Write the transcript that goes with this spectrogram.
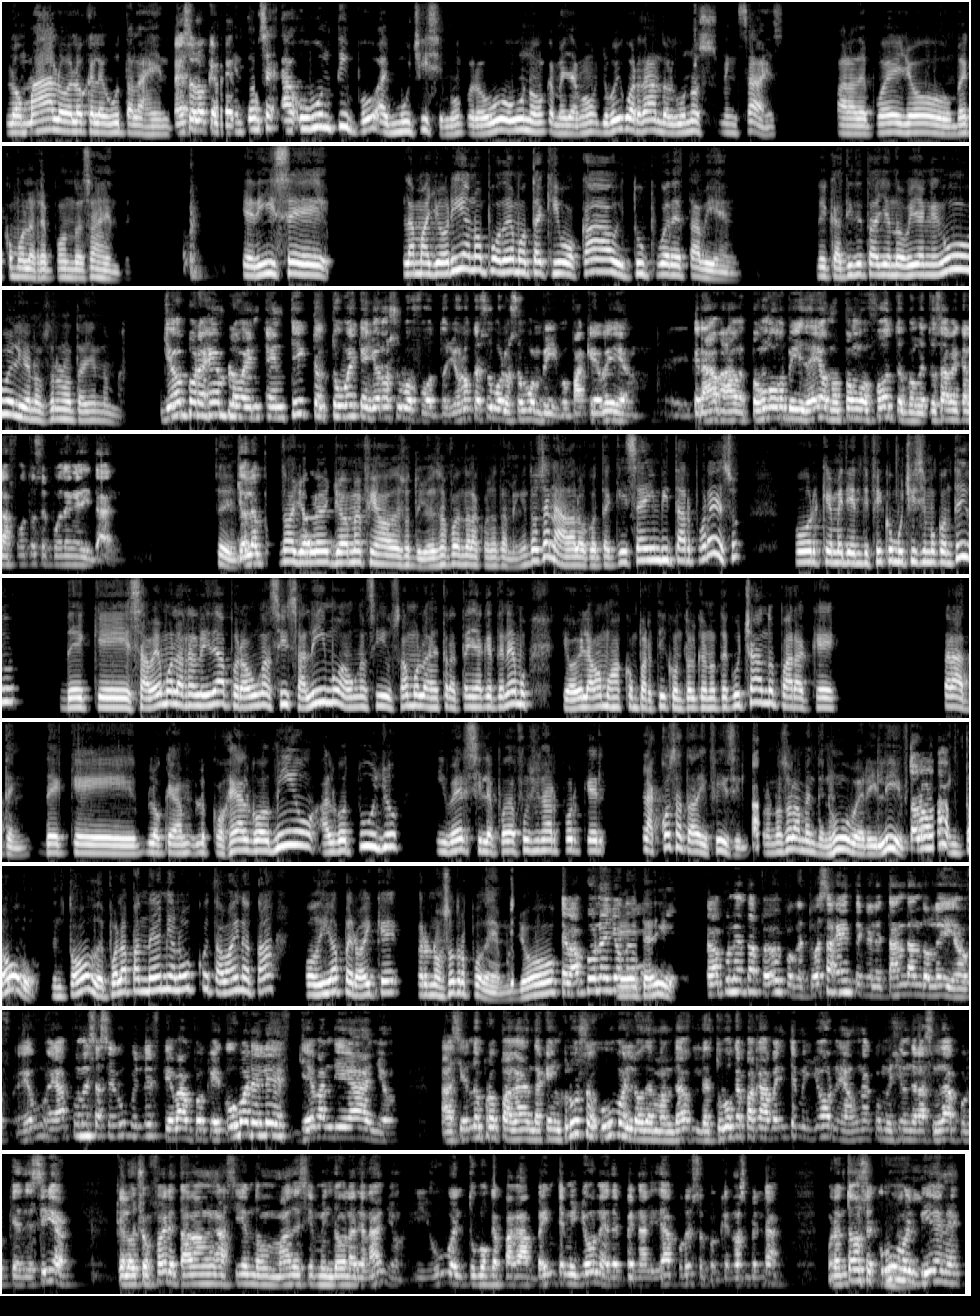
Lo malo es lo que le gusta a la gente. Eso es lo que Entonces, ah, hubo un tipo, hay muchísimos, pero hubo uno que me llamó. Yo voy guardando algunos mensajes para después yo ver cómo le respondo a esa gente. Que dice: La mayoría no podemos estar equivocados y tú puedes estar bien de que a ti te está yendo bien en Uber y a nosotros nos está yendo mal. Yo, por ejemplo, en, en TikTok tú ves que yo no subo fotos. Yo lo que subo lo subo en vivo para que vean. Ah, pongo videos, no pongo fotos porque tú sabes que las fotos se pueden editar. Sí. Yo No, yo, yo me he fijado de eso tuyo. Esa fue una de las cosas también. Entonces, nada, loco, te quise invitar por eso, porque me identifico muchísimo contigo, de que sabemos la realidad, pero aún así salimos, aún así usamos las estrategias que tenemos, que hoy la vamos a compartir con todo el que no esté escuchando, para que traten de que lo que coge algo mío, algo tuyo y ver si le puede funcionar porque la cosa está difícil, pero no solamente en Uber y Lyft, en todo, en todo. Después de la pandemia, loco, esta vaina está jodida, pero hay que, pero nosotros podemos. Yo te va a poner yo eh, te digo. Te va a poner hasta peor porque toda esa gente que le están dando layoff es, a ponerse a hacer Uber y Lyft que van, porque Uber y Lyft llevan 10 años haciendo propaganda, que incluso Uber lo demandó, le tuvo que pagar 20 millones a una comisión de la ciudad porque decían que los choferes estaban haciendo más de 100 mil dólares al año y Uber tuvo que pagar 20 millones de penalidad por eso, porque no es verdad. Pero entonces Uber viene,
